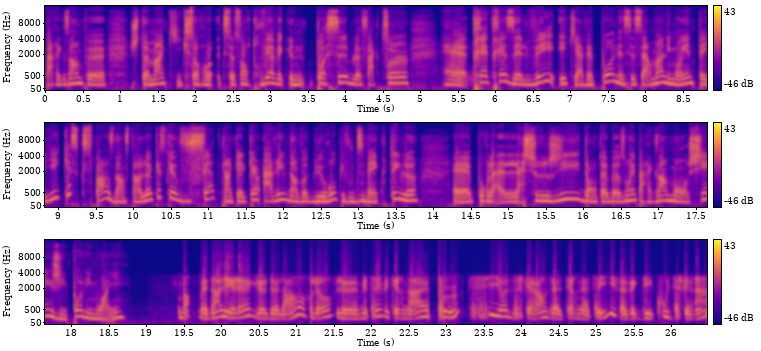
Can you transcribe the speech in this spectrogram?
par exemple, justement, qui, qui, qui, se sont retrouvés avec une possible facture très très élevée et qui n'avaient pas nécessairement les moyens de payer. Qu'est-ce qui se passe dans ce temps-là? Qu'est-ce que vous faites quand quelqu'un arrive dans votre bureau puis vous dit, ben écoutez, là, euh, pour la, chirurgie dont a besoin, par exemple, mon chien, j'ai pas les moyens? Bon, ben dans les règles de l'art, là, le médecin vétérinaire peut, s'il y a différentes alternatives avec des coûts différents,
